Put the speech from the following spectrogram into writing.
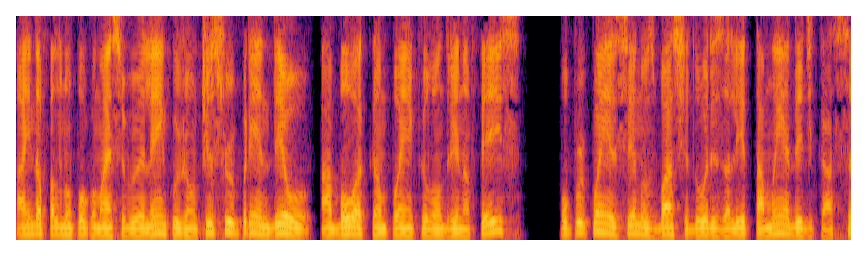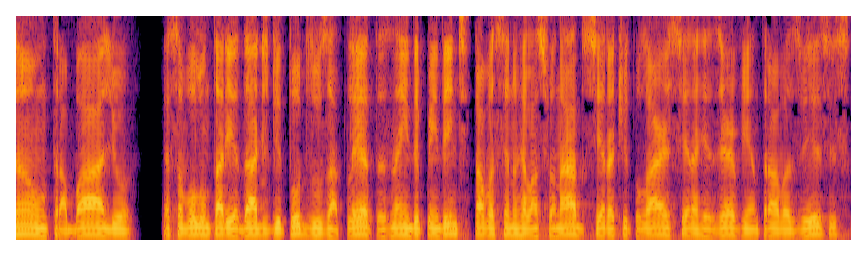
Ainda falando um pouco mais sobre o elenco, João, te surpreendeu a boa campanha que o Londrina fez? Ou por conhecer nos bastidores ali tamanha dedicação, trabalho, essa voluntariedade de todos os atletas, né? Independente se estava sendo relacionado, se era titular, se era reserva e entrava às vezes.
